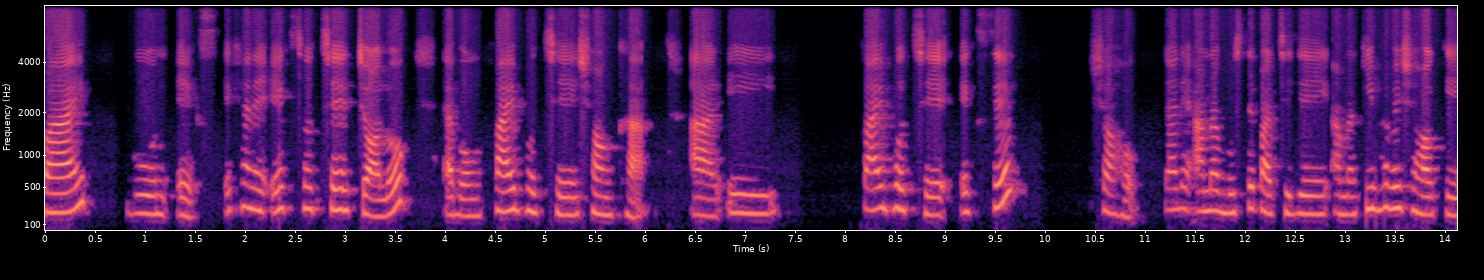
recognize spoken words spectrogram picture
ফাইভ গুণ এক্স এখানে এক্স হচ্ছে চলক এবং ফাইভ হচ্ছে সংখ্যা। আর এই ফাইভ হচ্ছে এক্সের সহগ। তাহলে আমরা বুঝতে পারছি যে আমরা কীভাবে সহগকে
